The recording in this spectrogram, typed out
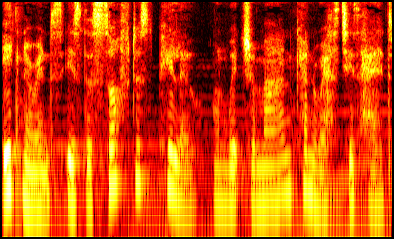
Ignorance is the softest pillow on which a man can rest his head.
